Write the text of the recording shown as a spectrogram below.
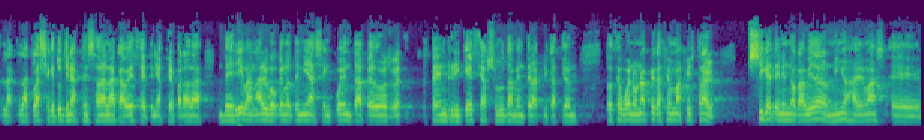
la, la, clase que tú tenías pensada en la cabeza y tenías preparada derivan algo que no tenías en cuenta, pero te enriquece absolutamente la explicación. Entonces, bueno, una explicación magistral sigue teniendo cabida. Los niños, además, eh,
